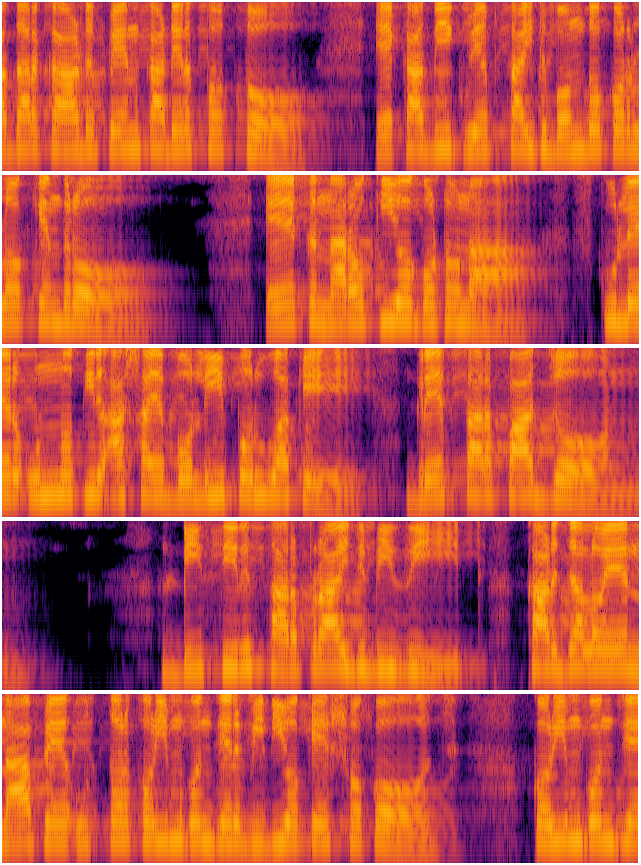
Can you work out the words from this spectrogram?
আধার কার্ড, প্যান কার্ডের তথ্য। একাধিক ওয়েবসাইট বন্ধ করল কেন্দ্র। এক নারকীয় ঘটনা। স্কুলের উন্নতির আশায় বলি পড়ুয়াকে গ্রেফতার পাঁচজন। ডিসির সারপ্রাইজ ভিজিট। কার্যালয়ে না পেয়ে উত্তর করিমগঞ্জের ভিডিওকে সকজ করিমগঞ্জে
